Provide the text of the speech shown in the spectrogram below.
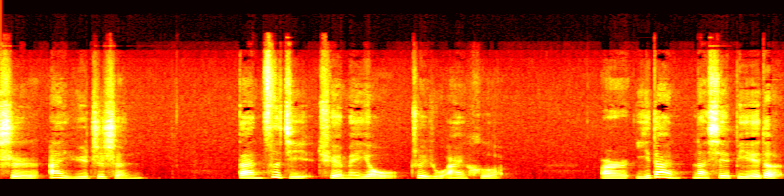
是爱欲之神，但自己却没有坠入爱河。而一旦那些别的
